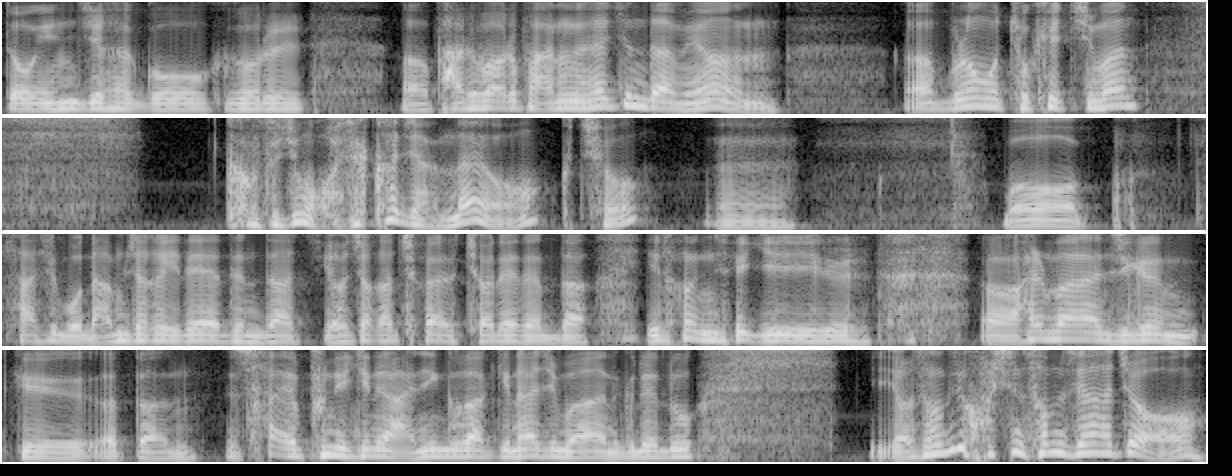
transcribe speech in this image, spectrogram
또 인지하고 그거를 어, 바로바로 반응을 해준다면, 어, 물론 뭐 좋겠지만, 그것도 좀 어색하지 않나요? 그쵸? 예. 뭐, 사실 뭐 남자가 이래야 된다, 여자가 저, 저래야 된다, 이런 얘기를, 어, 할 만한 지금 그 어떤 사회 분위기는 아닌 것 같긴 하지만, 그래도 여성들이 훨씬 섬세하죠.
